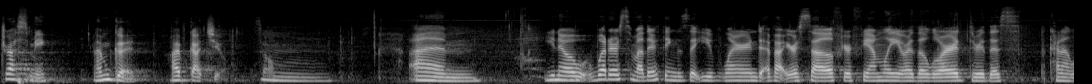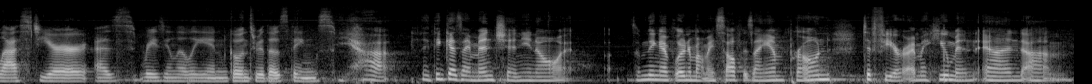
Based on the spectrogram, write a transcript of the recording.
trust me, I'm good. I've got you. So. Mm. Um, you know, what are some other things that you've learned about yourself, your family, or the Lord through this kind of last year as raising Lily and going through those things? Yeah, I think as I mentioned, you know, something I've learned about myself is I am prone to fear. I'm a human, and um,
